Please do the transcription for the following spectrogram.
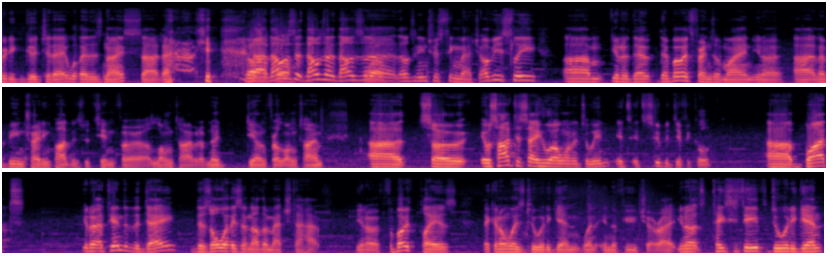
pretty good today. Weather's nice. Uh, no, that well, was a, that was a, that was a, well. that was an interesting match. Obviously, um, you know, they're they're both friends of mine. You know, uh, and I've been trading partners with Tin for a long time, and I've known Dion for a long time. Uh, so it was hard to say who I wanted to win. It's it's super difficult. Uh, but you know, at the end of the day, there's always another match to have. You know, for both players, they can always do it again when in the future, right? You know, it's Tasty Steve do it again.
